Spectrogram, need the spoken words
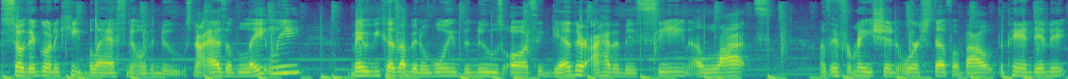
So they're going to keep blasting it on the news. Now, as of lately, maybe because I've been avoiding the news altogether, I haven't been seeing a lot of information or stuff about the pandemic,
